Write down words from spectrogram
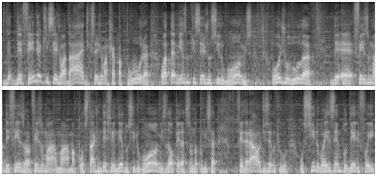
de, defende que seja o Haddad, que seja uma chapa pura, ou até mesmo que seja o Ciro Gomes. Hoje o Lula de, é, fez uma defesa, fez uma, uma, uma, postagem defendendo o Ciro Gomes, da operação da Polícia Federal, dizendo que o, o Ciro, a exemplo dele, foi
